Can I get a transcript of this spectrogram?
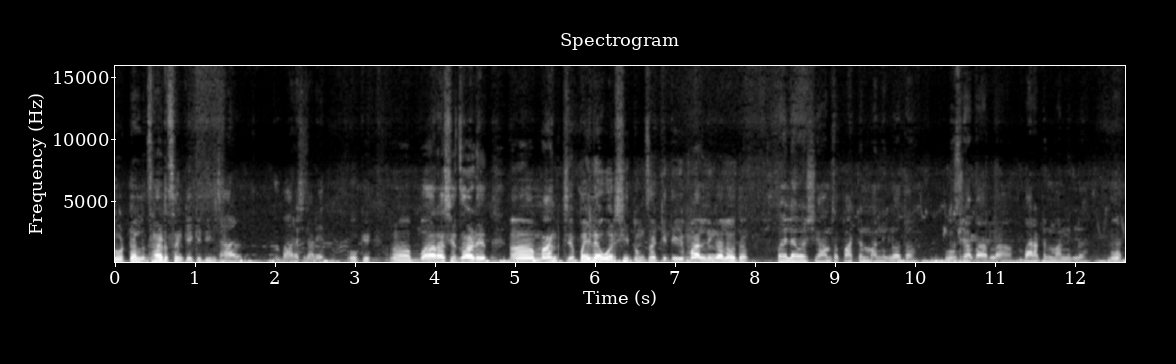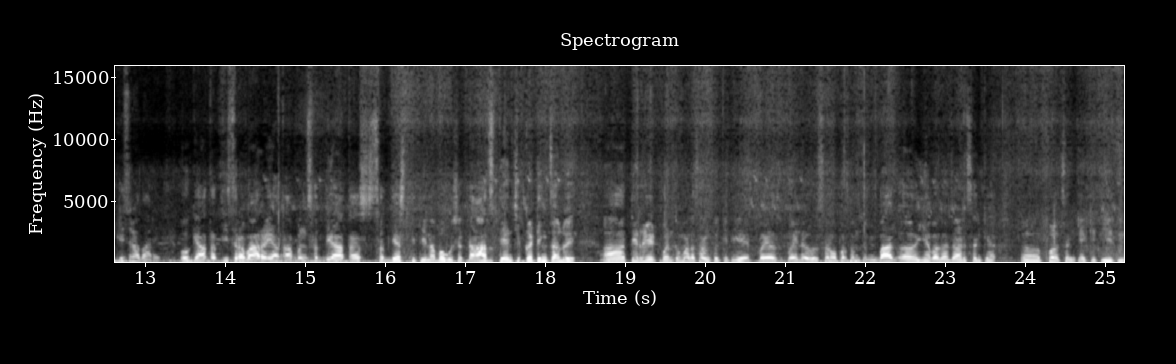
टोटल झाड संख्या किती? झाड बाराशे झाड आहेत. ओके अ, बाराशे झाड आहेत. अ, मागच्या पहिल्या वर्षी तुमचा किती माल निघाला होता? पहिल्या वर्षी आमचा पाच टन माल निघला होता. दुसऱ्या बारला बारा टन माल निघलं ओके. तिसरा बार आहे. ओके आता तिसरा बार आहे. आता आपण सध्या आता सध्या स्थितीला बघू शकता. आज त्यांची कटिंग चालू आहे. अ, ते रेट पण तुम्हाला सांगतो किती आहे. पहि- पहिलं सर्वप्रथम तुम्ही बाग अ, हे बघा झाड संख्या. अ, फळ संख्या किती आहे ती?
